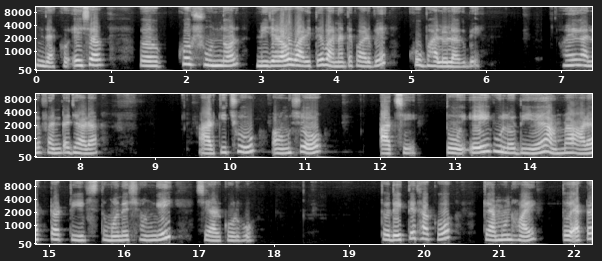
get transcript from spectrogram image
দেখো, এইসব খুব সুন্দর, নিজেরাও বাড়িতে বানাতে পারবে, খুব ভালো লাগবে। হয়ে গেল ফ্যানটা ঝাড়া। আর কিছু অংশ আছে। তো এইগুলো দিয়ে আমরা আর একটা টিপস তোমাদের সঙ্গেই শেয়ার করব। তো দেখতে থাকো কেমন হয়। তো একটা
